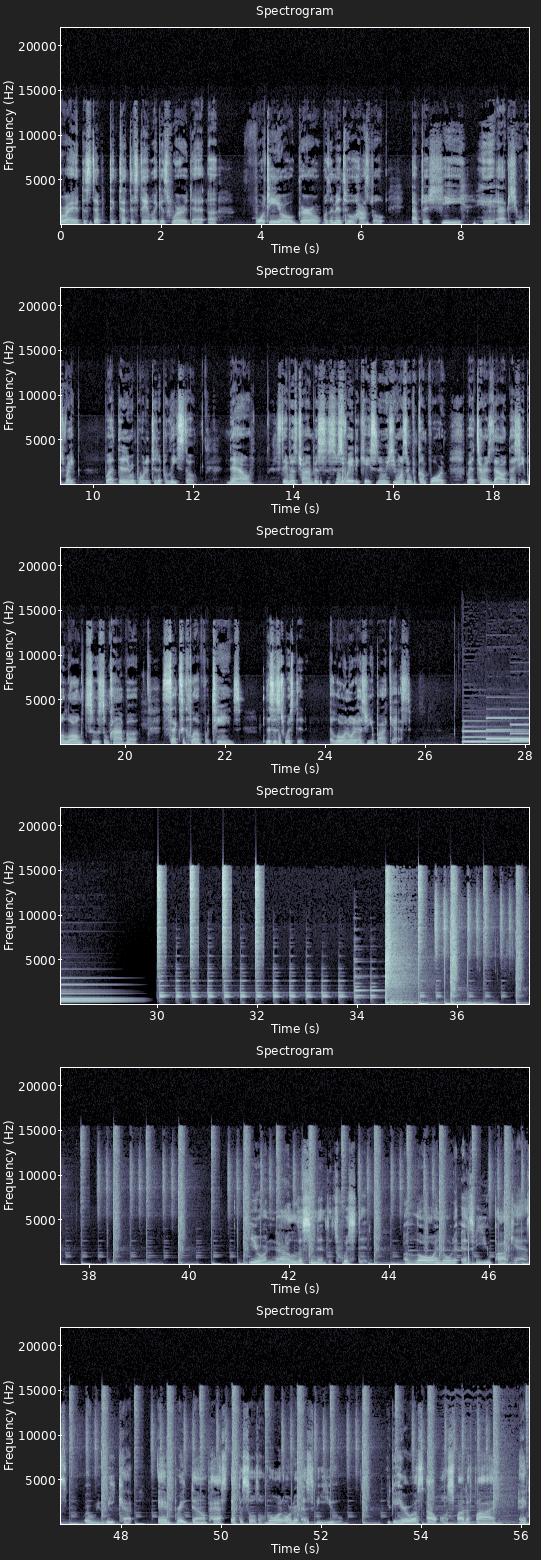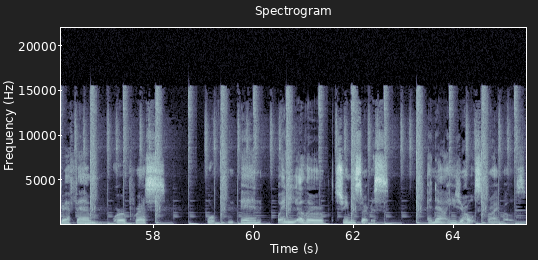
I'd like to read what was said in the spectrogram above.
All right, the step detective Stabler gets word that a 14 year old girl was admitted to a hospital after she after she was raped, but didn't report it to the police. Though now Stabler is trying to persuade the case. and she wants to come forward, but it turns out that she belonged to some kind of a sex club for teens. This is Twisted, a Law and Order SVU podcast. You are now listening to Twisted, a Law and Order SVU podcast where we recap and break down past episodes of Law and Order SVU. You can hear us out on Spotify, Anchor FM, WordPress, or and or any other streaming service. And now here's your host, Brian Rose.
